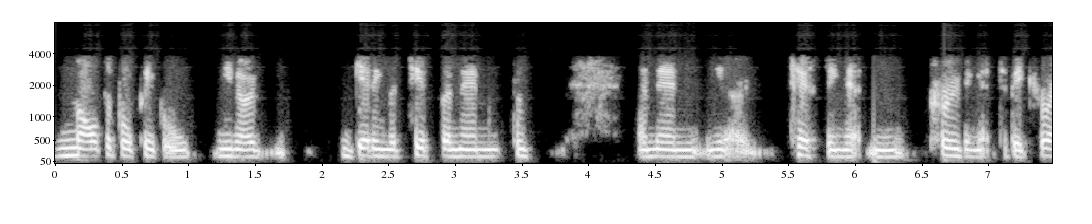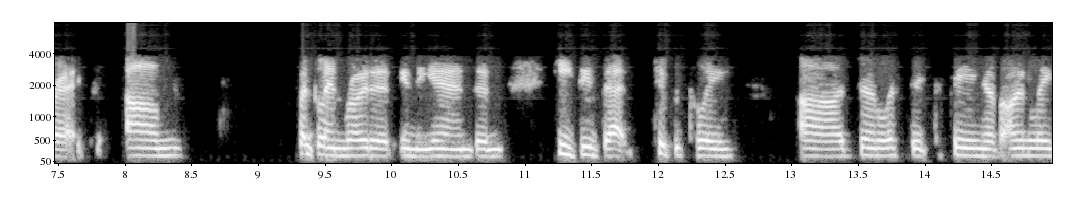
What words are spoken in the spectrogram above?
multiple people, you know, getting the tip and then and then you know testing it and proving it to be correct. Um, but Glenn wrote it in the end, and he did that typically uh, journalistic thing of only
